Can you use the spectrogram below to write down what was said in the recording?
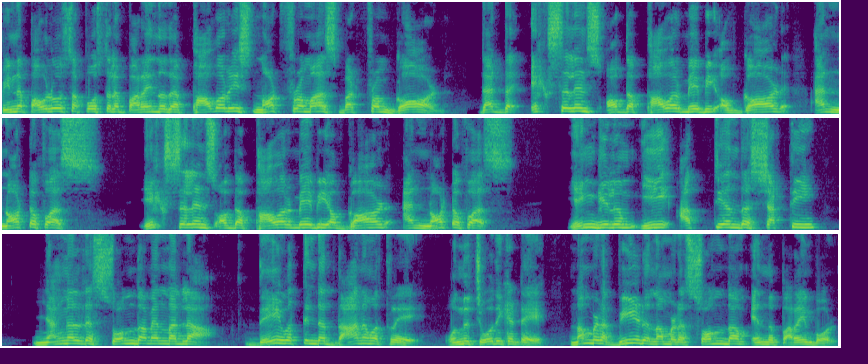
പിന്നെ പൗലോസ് അപ്പോസ്തലം പറയുന്നത് power is not from us but from God that the excellence of the power may be of God and not of us. Excellence of the power may be of God and not of us. എങ്കിലും ഈ അത്യന്ത ശക്തി ഞങ്ങളുടെ സ്വന്തമെന്നല്ല ദൈവത്തിന്റെ ദാനമത്രേ. ഒന്ന് ചോദിക്കട്ടെ നമ്മുടെ വീട് നമ്മുടെ സ്വന്തം എന്ന് പറയുമ്പോൾ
